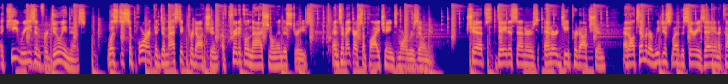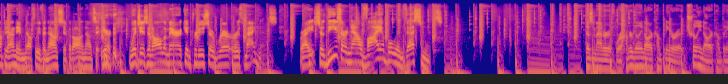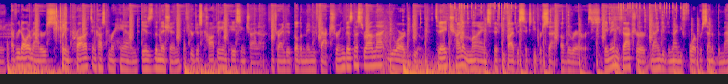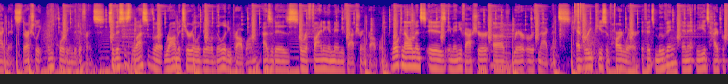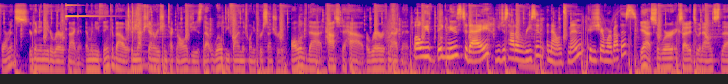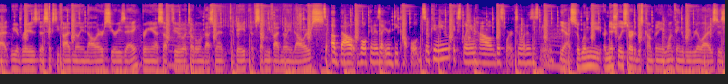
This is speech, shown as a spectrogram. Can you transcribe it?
A key reason for doing this was to support the domestic production of critical national industries and to make our supply chains more resilient. Chips, data centers, energy production. At Altimeter, we just led the Series A in a company, I don't even know if we've announced it, but I'll announce it here, which is an all American producer of rare earth magnets, right? So these are now viable investments doesn't matter if we're a $100 million company or a trillion dollar company, every dollar matters. Putting product in customer hand is the mission. If you're just copying and pasting China and trying to build a manufacturing business around that, you are doomed. Today, China mines 55 to 60% of the rare earths. They manufacture 90 to 94% of the magnets. They're actually importing the difference. So this is less of a raw material availability problem as it is a refining and manufacturing problem. Vulcan Elements is a manufacturer of rare earth magnets. Every piece of hardware hardware, if it's moving and it needs high performance, you're going to need a rare earth magnet. And when you think about the next generation technologies that will define the 21st century, all of that has to have a rare earth magnet. Well, we have big news today. You just had a recent announcement. Could you share more about this? Yeah, so we're excited to announce that we have raised a $65 million Series A, bringing us up to a total investment to date of $75 million. About Vulcan is that you're decoupled. So can you explain how this works and what does this mean? Yeah, so when we initially started this one thing that we realized is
